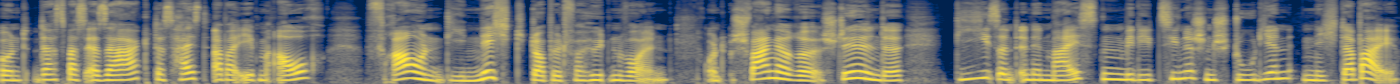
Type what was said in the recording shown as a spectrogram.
Und das, was er sagt, das heißt aber eben auch, Frauen, die nicht doppelt verhüten wollen und Schwangere, Stillende, die sind in den meisten medizinischen Studien nicht dabei.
